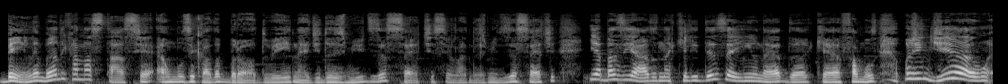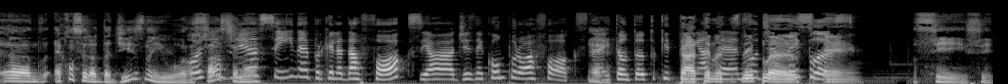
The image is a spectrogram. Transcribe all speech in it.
Bem, lembrando que Anastácia é um musical da Broadway, né, de 2017, sei lá, 2017, e é baseado naquele desenho, né, da, que é famoso. Hoje em dia é, é considerado da Disney o Anastácia, Hoje em dia né? sim, né, porque ele é da Fox e a Disney comprou a Fox, né? É. Então tanto que tá tem tá até no Disney Plus. Disney Plus. É. Sim, sim.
